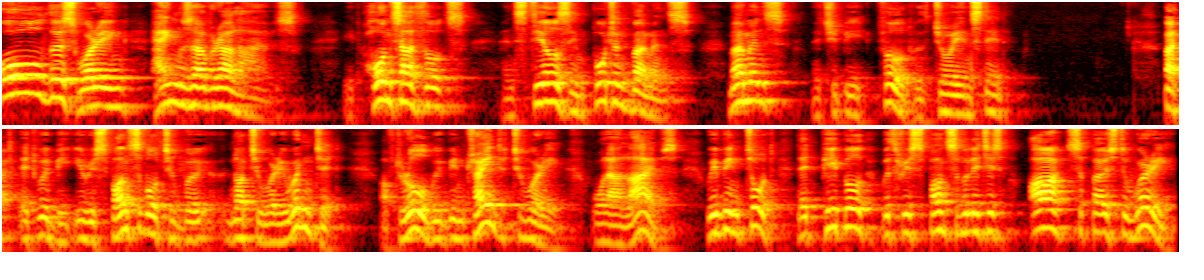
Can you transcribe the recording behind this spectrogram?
All this worrying hangs over our lives. It haunts our thoughts and steals important moments moments that should be filled with joy instead. But it would be irresponsible to not to worry, wouldn't it? After all, we've been trained to worry all our lives. We've been taught that people with responsibilities are supposed to worry.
